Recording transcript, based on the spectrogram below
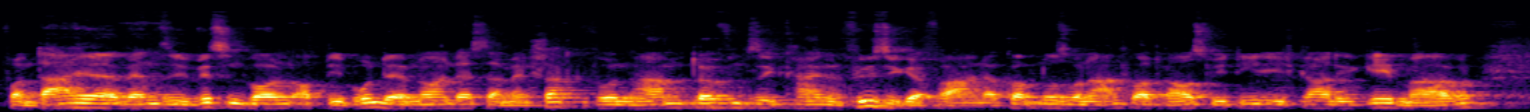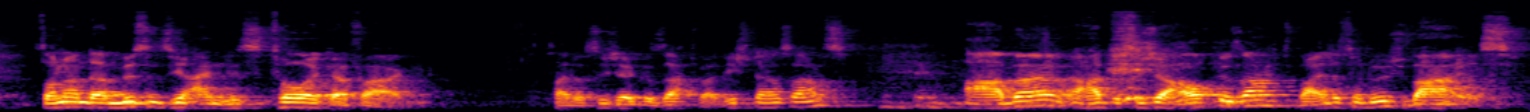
Von daher, wenn Sie wissen wollen, ob die Wunder im Neuen Testament stattgefunden haben, dürfen Sie keinen Physiker fragen. Da kommt nur so eine Antwort raus wie die, die ich gerade gegeben habe sondern da müssen Sie einen Historiker fragen. Das hat er sicher gesagt, weil ich da saß, aber er hat es sicher auch gesagt, weil es natürlich wahr ist.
